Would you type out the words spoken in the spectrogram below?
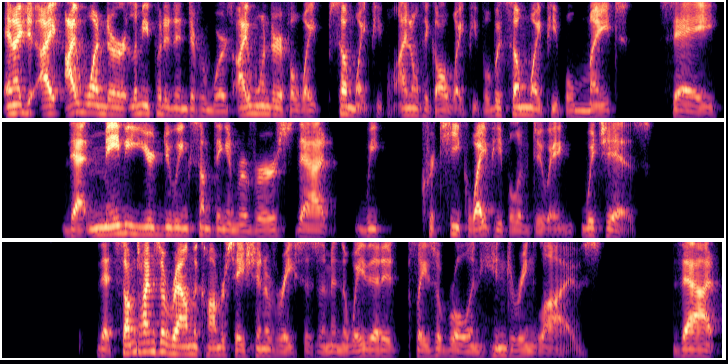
And I, I, I wonder. Let me put it in different words. I wonder if a white, some white people. I don't think all white people, but some white people might say that maybe you're doing something in reverse that we critique white people of doing, which is that sometimes around the conversation of racism and the way that it plays a role in hindering lives, that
